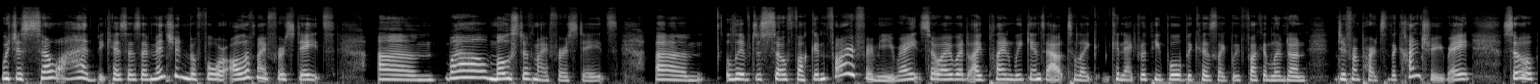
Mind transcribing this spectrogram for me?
which is so odd because, as I've mentioned before, all of my first dates, um, well, most of my first dates, um, lived just so fucking far from me, right? So I would like plan weekends out to like connect with people because like we fucking lived on different parts of the country, right? So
